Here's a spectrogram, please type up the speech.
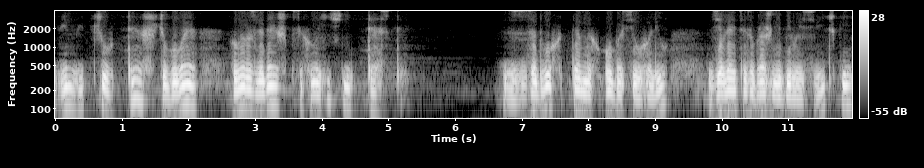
Він відчув те, що буває, коли розглядаєш психологічні тести. З-за двох темних образів голів з'являється зображення білої свічки,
